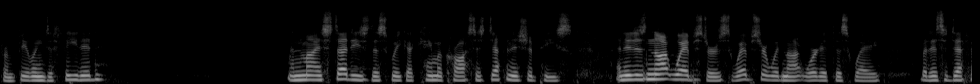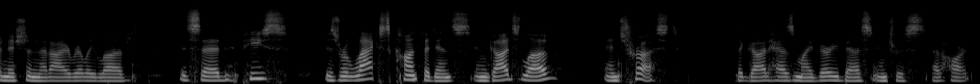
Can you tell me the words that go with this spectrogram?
from feeling defeated. In my studies this week, I came across this definition piece, and it is not Webster's. Webster would not word it this way, but it's a definition that I really loved. It said, Peace is relaxed confidence in God's love and trust that God has my very best interests at heart.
